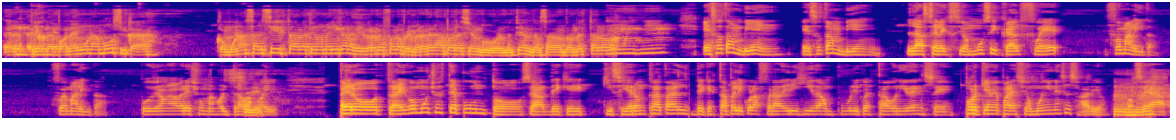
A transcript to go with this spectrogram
él- le ponen una música como una salsita latinoamericana, que yo creo que fue lo primero que les apareció en Google, ¿me entiendes? O sea, ¿dónde está lo...? Eso también, eso también. La selección musical fue, fue malita. Fue malita. Pudieron haber hecho un mejor trabajo Sí. ahí. Pero traigo mucho este punto, o sea, de que quisieron tratar de que esta película fuera dirigida a un público estadounidense, porque me pareció muy innecesario. O sea,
